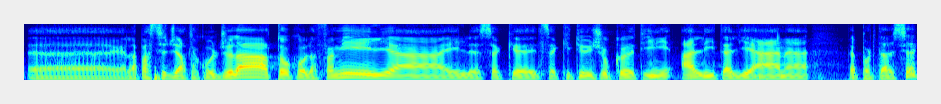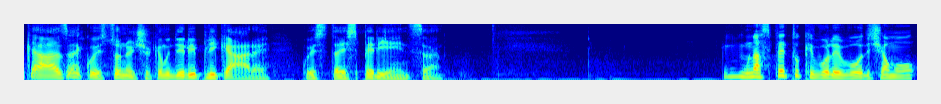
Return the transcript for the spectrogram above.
eh, la passeggiata col gelato, con la famiglia, il, sac- il sacchettino di cioccolatini all'italiana da portarsi a casa e questo noi cerchiamo di replicare questa esperienza. Un aspetto che volevo, diciamo,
